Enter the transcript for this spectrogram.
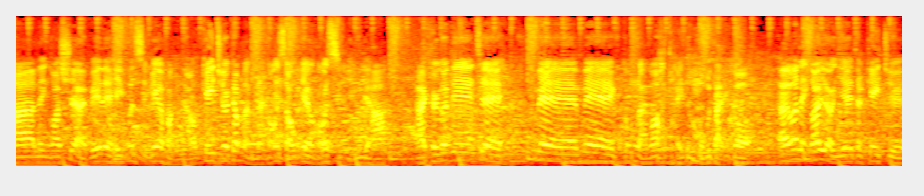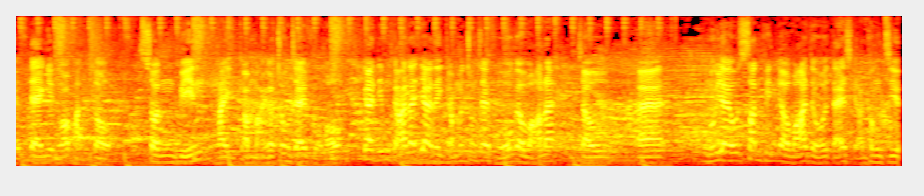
啊，另外 share 俾你喜歡攝影嘅朋友。記住啊，今日唔係講手機，我講攝影嘅嚇。啊佢嗰啲即係咩咩功能我提都冇提過。誒我另外一樣嘢就記住訂閱我頻道，順便係撳埋個鐘仔符號。因為點解咧？因為你撳咗鐘仔符號嘅話咧，就誒。呃每有新片嘅話，就會第一時間通知你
